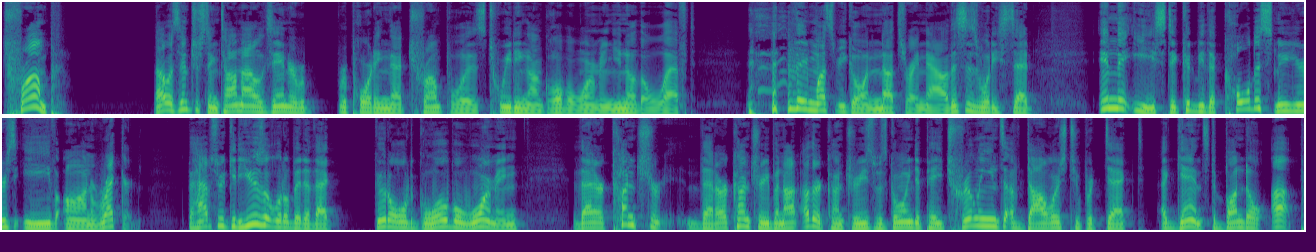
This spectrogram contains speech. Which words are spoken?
Trump, that was interesting. Tom Alexander reporting that Trump was tweeting on global warming. You know, the left, they must be going nuts right now. This is what he said. In the East, it could be the coldest New Year's Eve on record. Perhaps we could use a little bit of that good old global warming that our country that our country but not other countries was going to pay trillions of dollars to protect against bundle up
